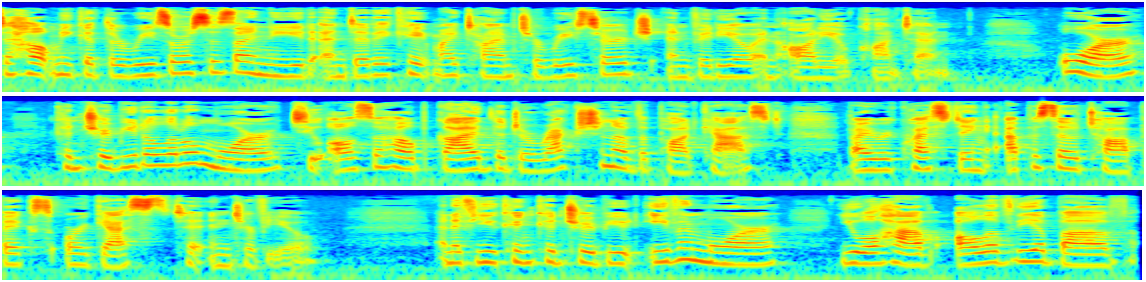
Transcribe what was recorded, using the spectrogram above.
to help me get the resources I need and dedicate my time to research and video and audio content. Or contribute a little more to also help guide the direction of the podcast by requesting episode topics or guests to interview. And if you can contribute even more, you will have all of the above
